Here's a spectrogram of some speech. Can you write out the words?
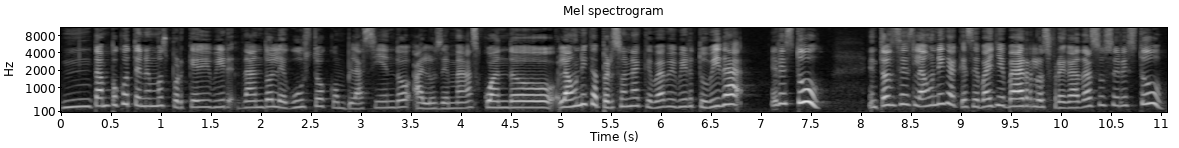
mm, tampoco tenemos por qué vivir dándole gusto, complaciendo a los demás, cuando la única persona que va a vivir tu vida eres tú. Entonces, la única que se va a llevar los fregadazos eres tú.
